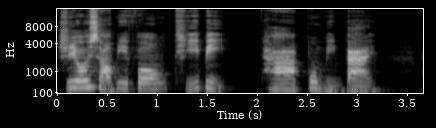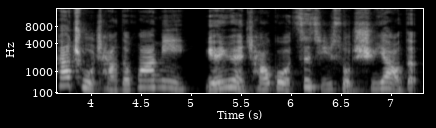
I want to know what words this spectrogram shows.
只有小蜜蜂提比，他不明白，他储藏的花蜜远远超过自己所需要的，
